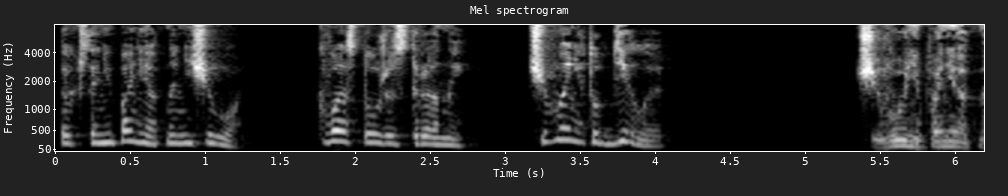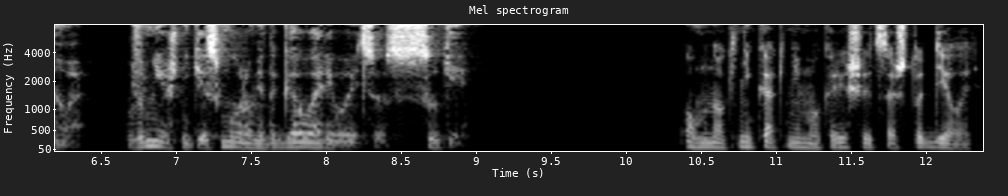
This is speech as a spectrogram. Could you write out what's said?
так что непонятно ничего. Квас тоже странный. Чего они тут делают?» «Чего непонятного? Внешники с мурами договариваются, суки!» Омнок никак не мог решиться, что делать.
